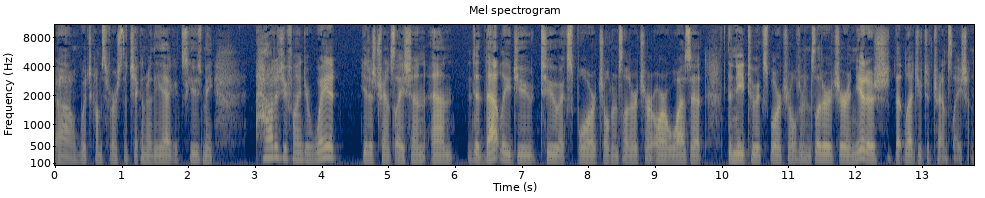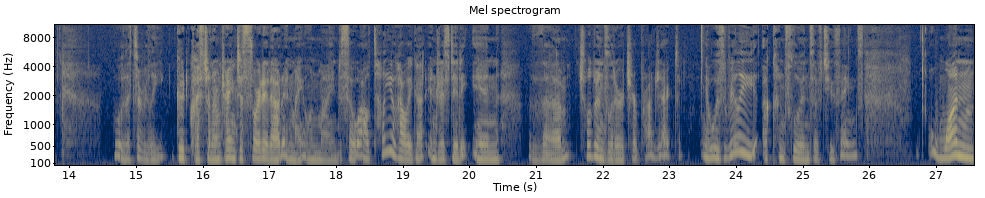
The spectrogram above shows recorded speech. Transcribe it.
uh, which comes first, the chicken or the egg? Excuse me how did you find your way to Yiddish translation, and did that lead you to explore children's literature, or was it the need to explore children's literature in Yiddish that led you to translation? Oh, that's a really good question. I'm trying to sort it out in my own mind. So I'll tell you how I got interested in the children's literature project. It was really a confluence of two things. One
